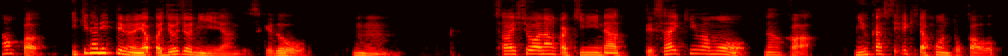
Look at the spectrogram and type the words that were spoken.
なんか、いきなりっていうのはやっぱ徐々になんですけど、うん。最初はなんか気になって、最近はもうなんか入荷してきた本とかを、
